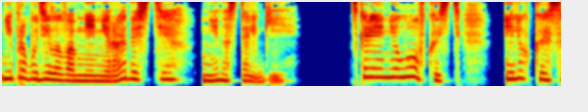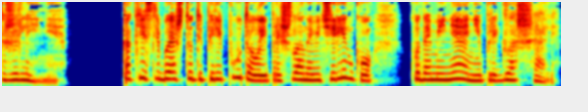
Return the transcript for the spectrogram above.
не пробудило во мне ни радости, ни ностальгии. Скорее, неловкость и легкое сожаление как если бы я что-то перепутала и пришла на вечеринку, куда меня не приглашали.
